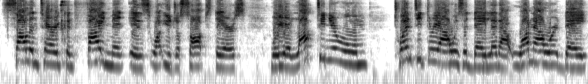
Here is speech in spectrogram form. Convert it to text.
solitary confinement is what you just saw upstairs, where you're locked in your room 23 hours a day, let out one hour a day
